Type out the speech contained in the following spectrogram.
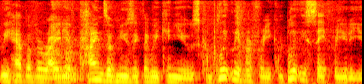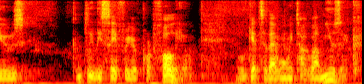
We have a variety of kinds of music that we can use completely for free, completely safe for you to use, completely safe for your portfolio. We'll get to that when we talk about music.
